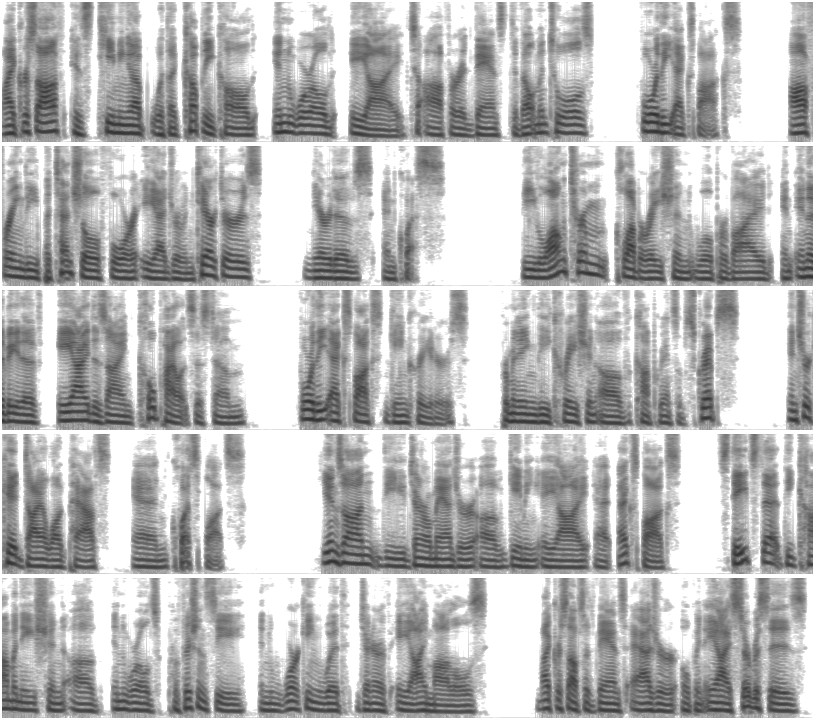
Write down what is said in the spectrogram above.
Microsoft is teaming up with a company called Inworld AI to offer advanced development tools for the Xbox, offering the potential for AI driven characters, narratives, and quests. The long term collaboration will provide an innovative AI designed co pilot system for the Xbox game creators, permitting the creation of comprehensive scripts, intricate dialogue paths, and quest plots. Hyunsun, the general manager of gaming AI at Xbox, states that the combination of Inworld's proficiency in working with generative AI models, Microsoft's advanced Azure OpenAI services,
